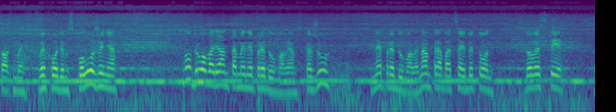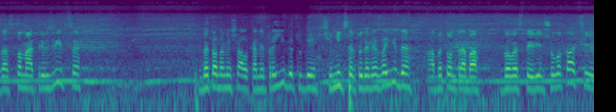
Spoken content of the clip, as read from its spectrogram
Так ми виходимо з положення. Ну, другого варіанта ми не придумали, я вам скажу. Не придумали. Нам треба цей бетон довести за 100 метрів звідси. Бетономішалка не приїде туди, чи міксер туди не заїде, а бетон треба довести в іншу локацію,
